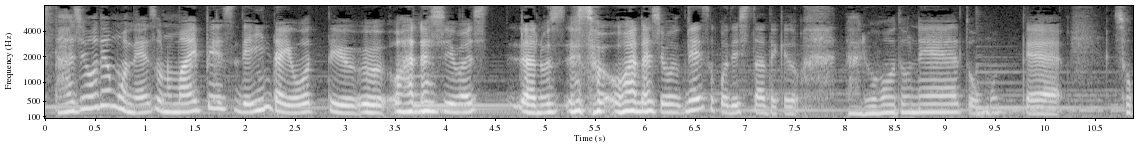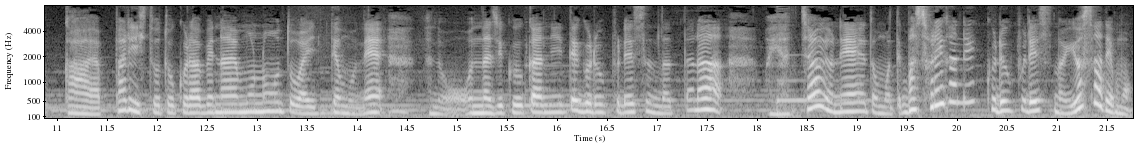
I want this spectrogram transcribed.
スタジオでもねそのマイペースでいいんだよっていうお話はしあの そうお話をねそこでしたんだけどなるほどねと思って。そっかやっぱり人と比べないものとは言ってもねあの同じ空間にいてグループレッスンだったら、まあ、やっちゃうよねと思って。まあそれがねグループレッスンの良さでも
